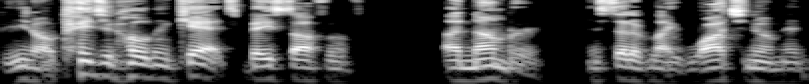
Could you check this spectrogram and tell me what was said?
you know, pigeonholing cats based off of a number instead of like watching them and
